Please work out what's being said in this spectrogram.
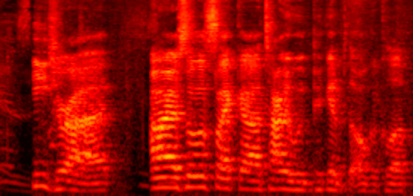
He tried. All right, so it looks like uh, Tiny would be picking up the Ogre Club.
